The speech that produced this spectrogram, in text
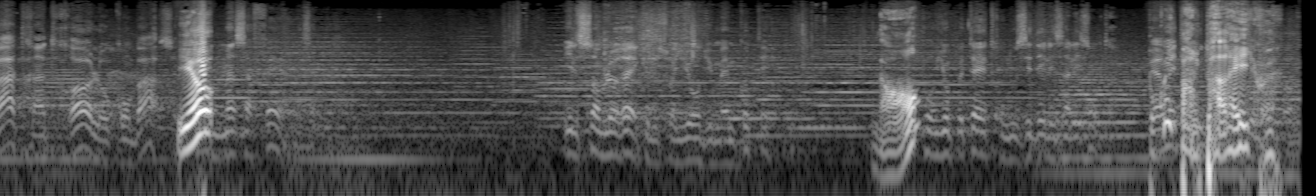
Battre un troll au combat, Yo une mince affaire. Il semblerait que nous soyons du même côté. Non Nous pourrions peut-être nous aider les uns les autres. Pourquoi il parle Permettez-nous de pareil, quoi?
